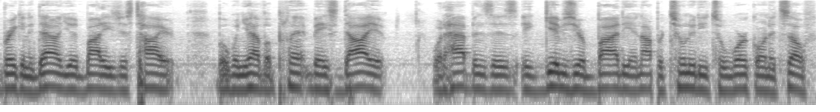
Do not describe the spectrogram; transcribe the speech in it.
breaking it down, your body is just tired. But when you have a plant-based diet, what happens is it gives your body an opportunity to work on itself.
